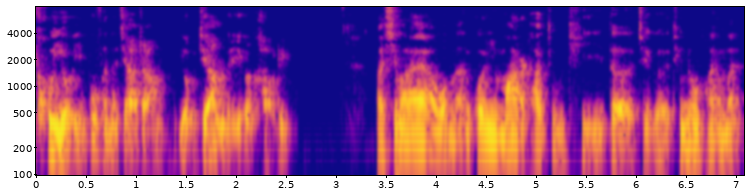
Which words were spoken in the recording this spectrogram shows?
会有一部分的家长有这样的一个考虑。啊，喜马拉雅，我们关于马耳他主题的这个听众朋友们，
